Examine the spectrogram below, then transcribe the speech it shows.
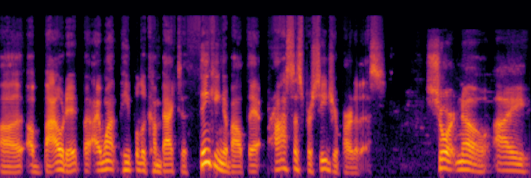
uh, about it but i want people to come back to thinking about that process procedure part of this Sure. No, I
